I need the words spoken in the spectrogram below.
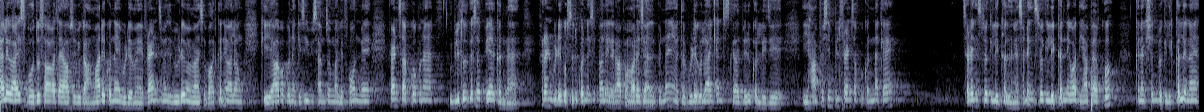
हेलो गाइस, बहुत बहुत स्वागत है आप सभी का हमारे को नए वीडियो में। फ्रेंड्स, मैं इस वीडियो में मैं से बात करने वाला हूँ कि आप अपने किसी भी सैमसंग वाले फ़ोन में फ्रेंड्स, आपको अपना ब्लूटूथ कैसे पेयर करना है? फ्रेंड, वीडियो को शुरू करने से पहले अगर आप हमारे चैनल पर नए हैं तो वीडियो को लाइक एंड सब्सक्राइब ज़रूर कर लीजिए। यहाँ पर सिंपल फ्रेंड्स आपको करना क्या है? सेटिंग्स पर क्लिक कर देना है। सेटिंग्स पर क्लिक करने के बाद यहाँ पर आपको कनेक्शन पर क्लिक कर लेना है।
